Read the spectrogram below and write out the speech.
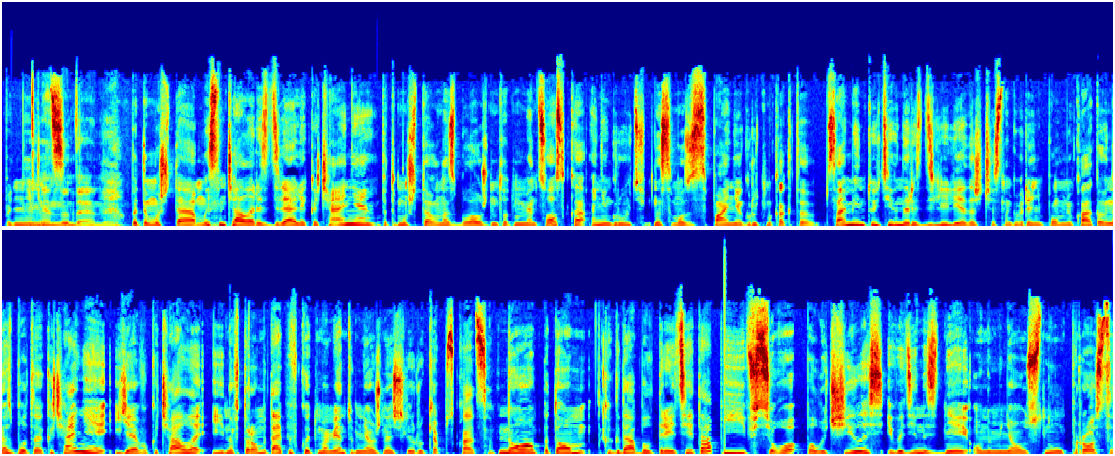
поднимется. Ну да, да. Потому что мы сначала разделяли качание, потому что у нас была уже на тот момент соска, а не грудь. На само засыпание грудь мы как-то сами интуитивно разделили, я даже, честно говоря, не помню как. У нас было это качание, и я его качала, и на втором этапе в какой-то момент у меня уже начали руки опускаться. Но потом, когда был третий этап, и все получилось, и в один из дней он у меня уснул просто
